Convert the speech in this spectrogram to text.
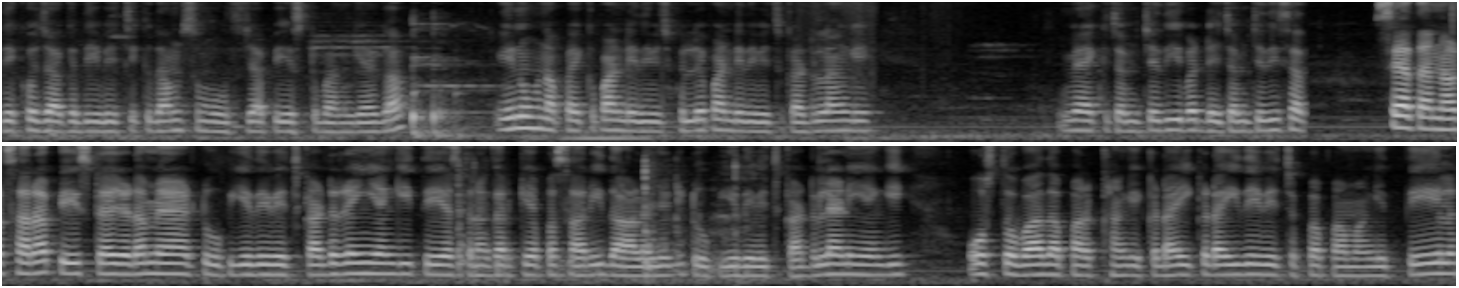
ਦੇਖੋ ਜੱਗ ਦੇ ਵਿੱਚ ਇੱਕਦਮ ਸਮੂਥ ਜਿਹਾ ਪੇਸਟ ਬਣ ਗਿਆ ਹੈਗਾ। ਇਹਨੂੰ ਹੁਣ ਆਪਾਂ ਇੱਕ ਭਾਂਡੇ ਦੇ ਵਿੱਚ ਖੁੱਲੇ ਭਾਂਡੇ ਦੇ ਵਿੱਚ ਕੱਢ ਲਾਂਗੇ। ਮੈਂ ਇੱਕ ਚਮਚੇ ਦੀ, ਵੱਡੇ ਚਮਚੇ ਦੀ ਸਹਾ- ਸਹਾਇਤਾ ਨਾਲ ਸਾਰਾ ਪੇਸਟ ਹੈ ਜਿਹੜਾ ਮੈਂ ਟੋਪੀਏ ਦੇ ਵਿੱਚ ਕੱਢ ਰਹੀ ਹਾਂਗੀ ਤੇ ਇਸ ਤਰ੍ਹਾਂ ਕਰਕੇ ਆਪਾਂ ਸਾਰੀ ਦਾਲ ਹੈ ਜਿਹੜੀ ਟੋਪੀਏ ਦੇ ਵਿੱਚ ਕੱਢ ਲੈਣੀ ਹੈਗੀ। ਉਸ ਤੋਂ ਬਾਅਦ ਆਪਾਂ ਰੱਖਾਂਗੇ ਕੜਾਈ ਕੜਾਈ ਦੇ ਵਿੱਚ ਆਪਾਂ ਪਾਵਾਂਗੇ ਤੇਲ।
